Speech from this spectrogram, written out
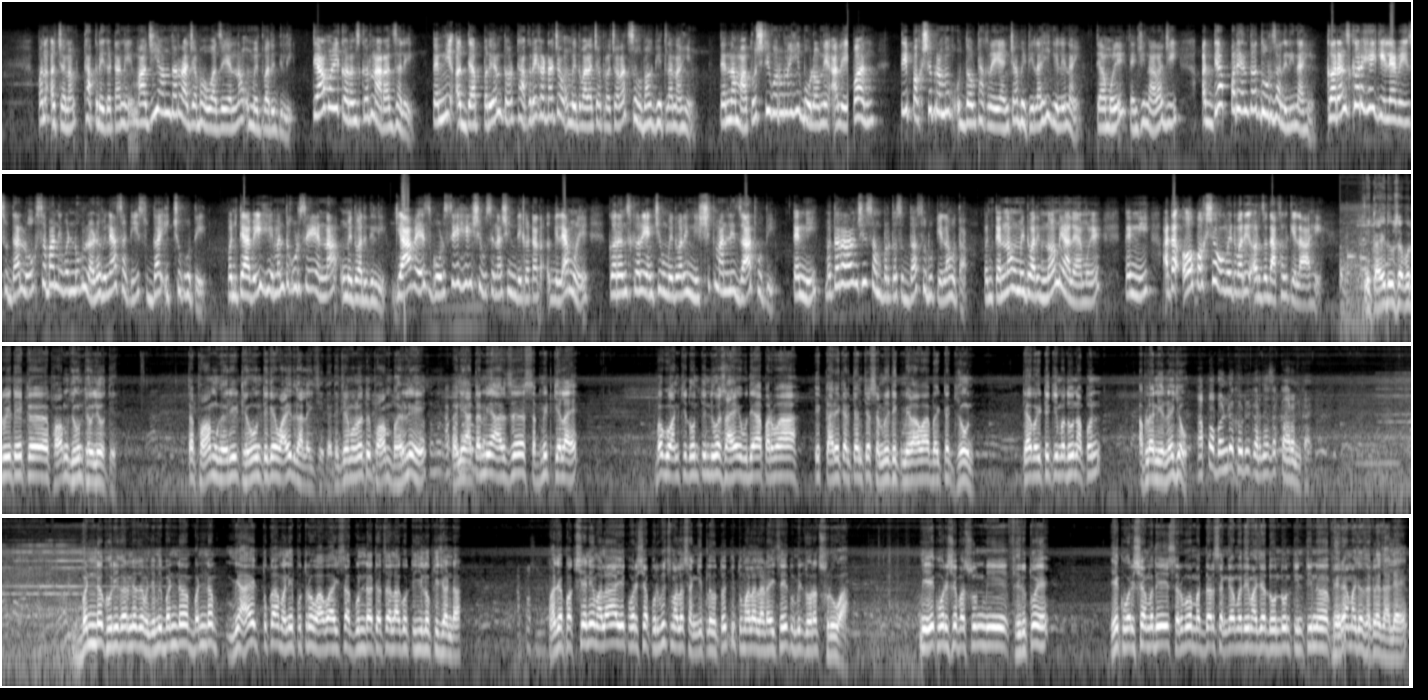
पण अचानक ठाकरे गटाने माजी आमदार राजाभाऊ आजे यांना उमेदवारी दिली. त्यामुळे करंजकर नाराज झाले. त्यांनी अद्यापपर्यंत ठाकरे गटाच्या उमेदवाराच्या प्रचारात सहभाग घेतला नाही. त्यांना मातोश्रीवरूनही बोलावणे आले पण ते पक्षप्रमुख उद्धव ठाकरे यांच्या भेटीलाही गेले नाही. त्यामुळे त्यांची नाराजी अद्यापपर्यंत दूर झालेली नाही. करंजकर हे गेल्या वेळी सुद्धा लोकसभा निवडणूक लढविण्यासाठी सुद्धा इच्छुक होते. पण त्यावेळी हेमंत गोडसे यांना उमेदवारी दिली. यावेळेस गोडसे हे शिवसेना शिंदे गटात गेल्यामुळे करंजकर यांची उमेदवारी निश्चित मानली जात होती. त्यांनी मतदारांशी संपर्क सुद्धा सुरू केला होता. पण त्यांना उमेदवारी न मिळाल्यामुळे त्यांनी आता अपक्ष उमेदवारी अर्ज दाखल केला आहे. मी काही दिवसापूर्वी ते एक फॉर्म घेऊन ठेवले होते. तर फॉर्म घरी ठेवून ते काही वाळीत घालायचे का? त्याच्यामुळं ते फॉर्म भरले आणि आता मी अर्ज सबमिट केला आहे बघू आणखी दोन तीन दिवस आहे. उद्या परवा एक कार्यकर्त्यांच्या समितीत एक मेळावा बैठक घेऊन त्या बैठकीमधून आपण आपला निर्णय घेऊ. आप्पा बंडखोरी करण्याचं कारण काय? बंडखोरी करण्याचं म्हणजे मी बंड बंड मी आहे तुका म्हणे पुत्र व्हावा ऐसा गुंडा त्याचा लागो तीही लोकी झेंडा. माझ्या पक्षाने मला एक वर्षापूर्वीच मला सांगितलं होतं की तुम्हाला लढायचं आहे तुम्ही जोरात सुरू व्हा. मी एक वर्षापासून मी फिरतोय. एक वर्षामध्ये सर्व मतदारसंघामध्ये माझ्या दोन दोन तीन तीन फेऱ्या माझ्या सगळ्या झाल्या आहे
